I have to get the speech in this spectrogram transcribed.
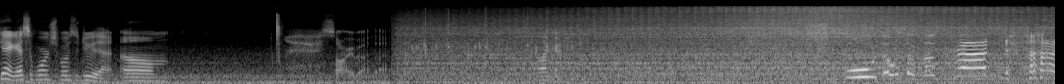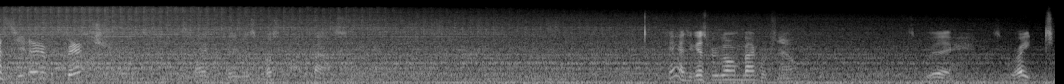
Okay, I guess we weren't supposed to do that. Um. Sorry about that. Okay. Oh, that was a good run! See you later, bitch! They just bust my pass. Okay, I guess we're going backwards now. It's great. It's great.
